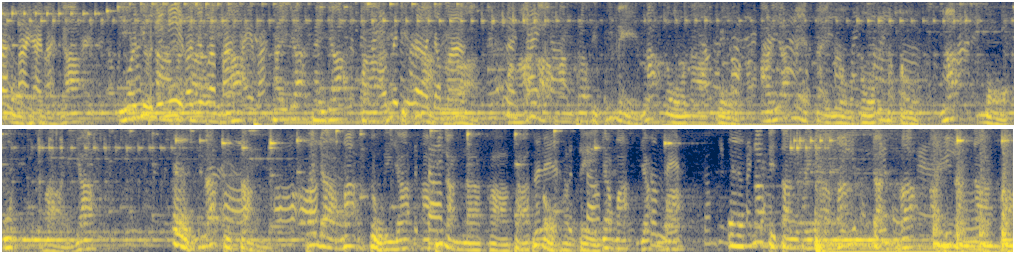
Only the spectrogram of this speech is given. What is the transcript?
นะโมทายะ คนอยู่ที่นี่เขานึกว่าป้าใครวะชัยยะชัยยะปาริจิตนาคาราชมหาลาภังประสิทธิเมนะโนนาโคอริยเมตไตรโยโตวิหโตนะโมพุทธายะโอมนะติตังพยามะสุริยะอภินังนาคาสาธุโนพันเตยมะยะมะโอมนะติตังพยามะจันทะอภินังนาคา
